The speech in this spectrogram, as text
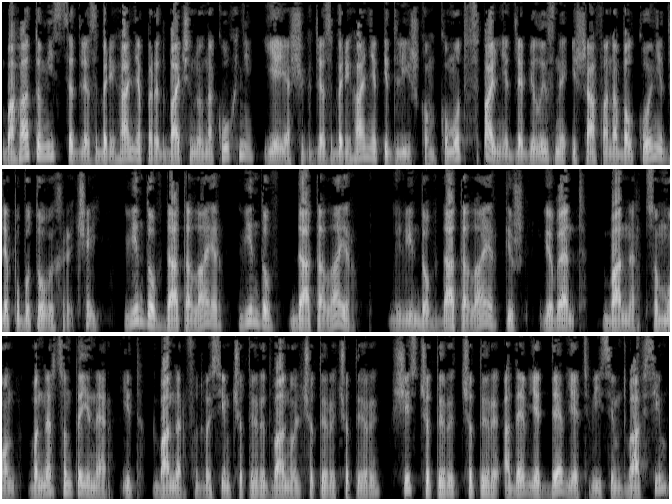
багато місця для зберігання передбачено на кухні, є ящик для зберігання під ліжком, комод в спальні для білизни і шафа на балконі для побутових речей. Windows Data Layer, Windows Data Layer, Windows Data Layer, піш, Event, баннер, Сомон, баннер Контейнер, ід, баннер Ф2742044, 644 а 99827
